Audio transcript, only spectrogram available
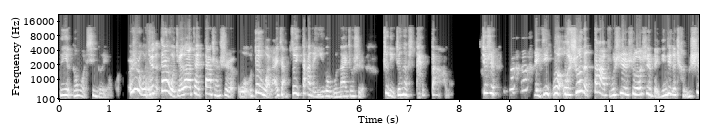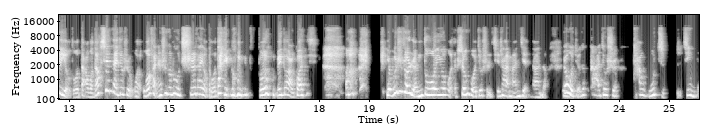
也跟我性格有关。而是我觉得，但是我觉得在大城市，我对我来讲最大的一个无奈就是这里真的是太大了。就是北京，我我说的大不是说是北京这个城市有多大，我到现在就是我我反正是个路痴，它有多大也跟 多没多少关系啊。也不是说人多，因为我的生活就是其实还蛮简单的。因为我觉得大就是它无止境的，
